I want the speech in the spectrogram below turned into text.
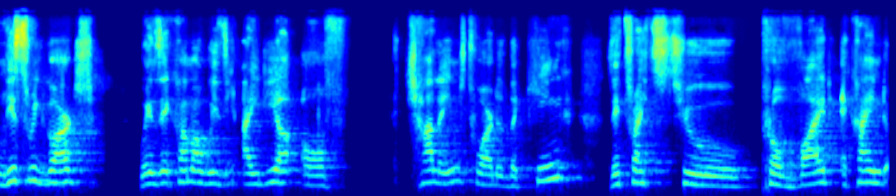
in this regard, when they come up with the idea of challenge toward the king, they try to provide a kind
